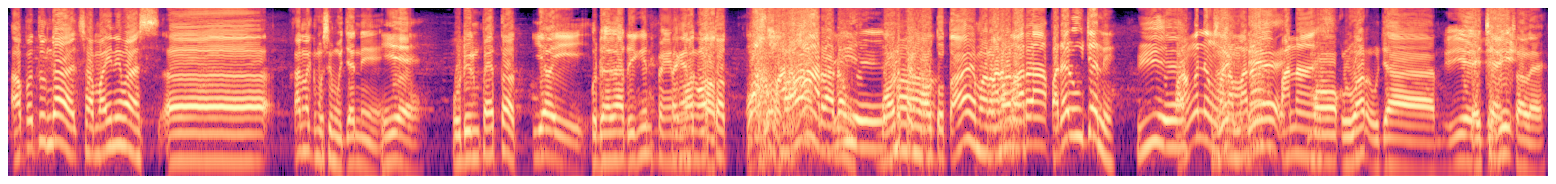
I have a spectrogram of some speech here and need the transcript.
apa tuh enggak sama ini mas Eh kan lagi musim hujan nih Iya. Udin Petot Yoi. Udah gak dingin pengen, pengen ngotot. ngotot Wah, marah-marah dong. Iya. Mau pengen ngotot aja marah-marah. Padahal hujan nih. Iya. Orang kan yang marah-marah panas. Mau keluar hujan. Iya, jadi soalnya.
